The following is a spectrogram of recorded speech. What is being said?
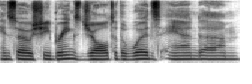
And so she brings Joel to the woods and um,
